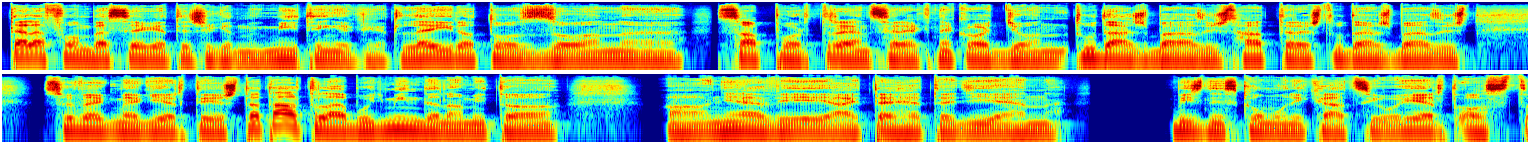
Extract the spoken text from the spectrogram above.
telefonbeszélgetéseket, meg meetingeket leíratozzon, ö, support rendszereknek adjon tudásbázist, hátteres tudásbázist, szövegmegértést, tehát általában úgy minden, amit a, a nyelvi AI tehet egy ilyen biznisz kommunikációért, azt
